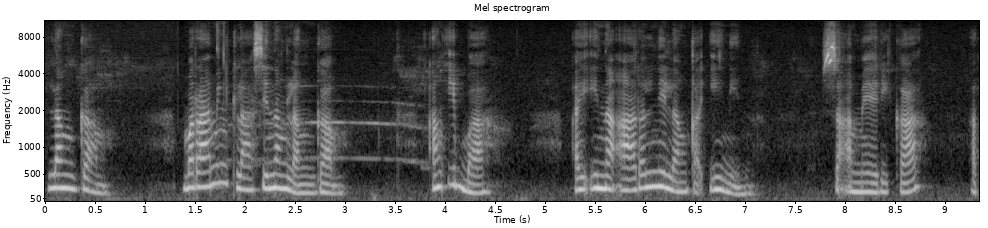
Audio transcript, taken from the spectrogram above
Langgam Maraming klase ng langgam. Ang iba ay inaaral nilang kainin. Sa Amerika at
